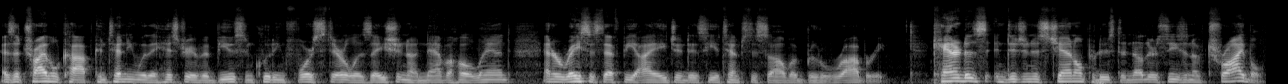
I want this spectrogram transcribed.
as a tribal cop contending with a history of abuse, including forced sterilization on Navajo land, and a racist FBI agent as he attempts to solve a brutal robbery. Canada's Indigenous Channel produced another season of Tribal,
